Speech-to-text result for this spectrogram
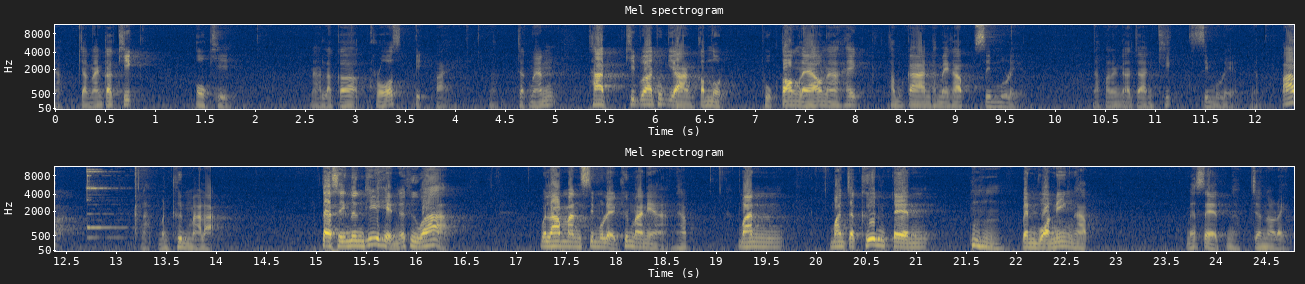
นะจากนั้นก็คลิกโอเคนะแล้วก็ close ปิดไปนะจากนั้นถ้าคิดว่าทุกอย่างกำหนดถูกต้องแล้วนะให้ทำการทำไมครับ simulate นะเพราะนั้นอาจารย์คลิก simulate นะปั๊บนะมันขึ้นมาละ แต่สิ่งหนึ่งที่เห็นก็คือว่า เวลามัน simulate ขึ้นมาเนี่ยครับ มันมันจะขึ้นเป็นเป็น warning ครับ message นะครับ generate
